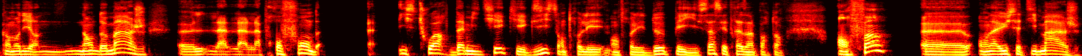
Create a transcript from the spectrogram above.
comment dire, n'endommagent la, la, profonde histoire d'amitié qui existe entre les, entre les deux pays. Ça, c'est très important. Enfin, euh, on a eu cette image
